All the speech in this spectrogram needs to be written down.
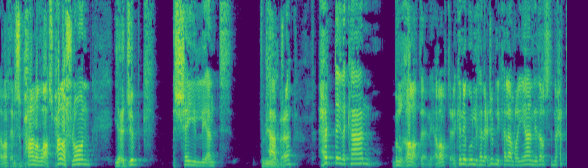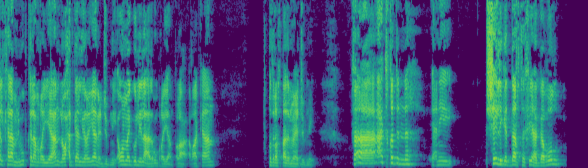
عرفت؟ يعني سبحان الله سبحان الله شلون يعجبك الشيء اللي أنت تبي تابعه حتى إذا كان بالغلط يعني عرفت؟ يعني كني أقول لك أنا يعجبني كلام ريان لدرجة إنه حتى الكلام اللي مو بكلام ريان لو واحد قال لي ريان يعجبني. أول ما يقول لي لا هذا مو بريان طلع راكان قدرة قادر ما يعجبني. فأعتقد إنه يعني الشيء اللي قدرته فيها قبل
